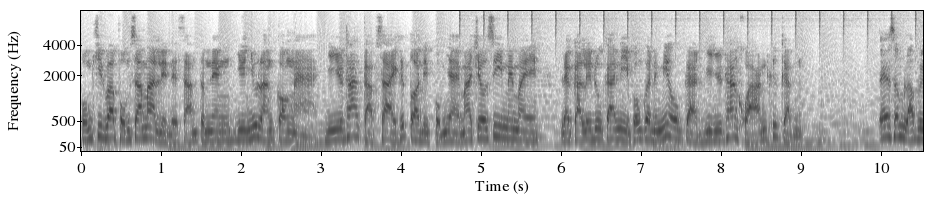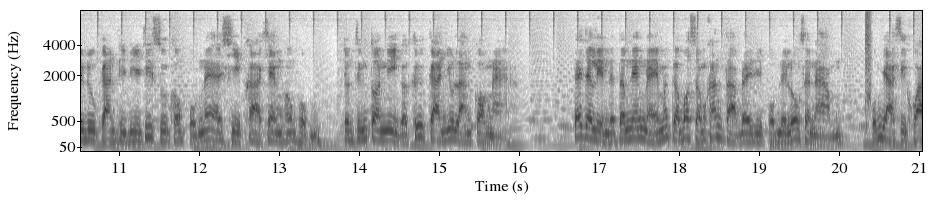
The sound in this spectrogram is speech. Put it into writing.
ผมคิดว่าผมสามารถเล่นได้ 3 ตำแหน่ง ยืนอยู่หลังกองหน้ายืนอยู่ทางกับซ้ายคือตอนที่ผมใหญ่มาเชลซีใหม่ๆ และการฤดูกาลนี้ผมก็ได้มีโอกาสยืนอยู่ทางขวานคือกัน แต่สำหรับฤดูกาลที่ดีที่สุดของผมในอาชีพค้าแข่งของผม จนถึงตอนนี้ก็คือการอยู่หลังกองหน้าแต่แต่จะเล่นในตำแหน่งไหนมันก็บ่สำคัญตราบใดที่ผมได้ลงสนาม ผมอยากสิคว้า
